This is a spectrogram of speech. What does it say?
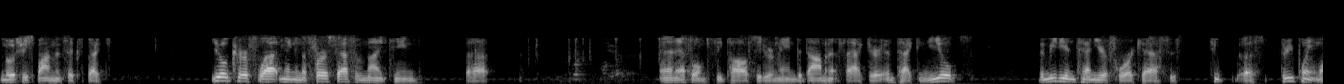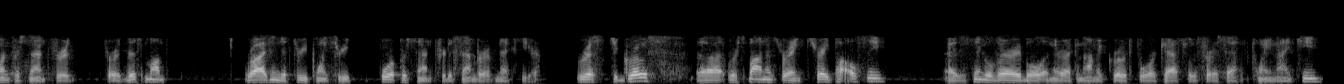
Most respondents expect yield curve flattening in the first half of 19 uh, and FOMC policy to remain the dominant factor impacting yields. The median 10-year forecast is two, uh, 3.1% for, for this month, rising to 3.34% for December of next year. Risk to growth, uh, respondents ranked trade policy as a single variable in their economic growth forecast for the first half of 2019.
